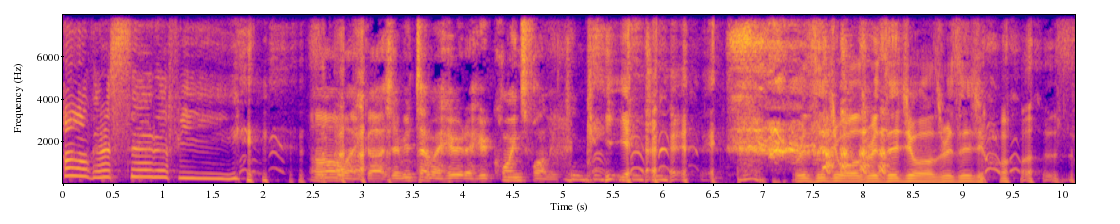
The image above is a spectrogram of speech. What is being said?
"Oh, there's Serafin." oh my gosh! Every time I hear it, I hear coins falling. yeah, residuals, residuals, residuals.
